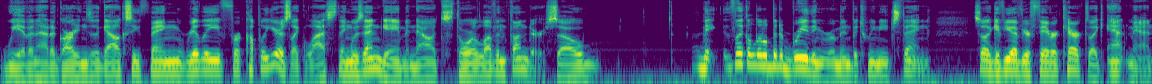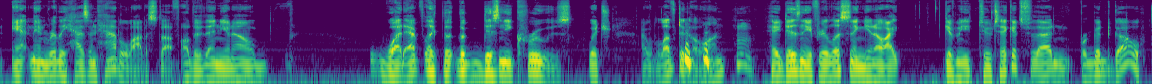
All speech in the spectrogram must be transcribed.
We haven't had a Guardians of the Galaxy thing really for a couple of years. Like last thing was Endgame, and now it's Thor: Love and Thunder. So it's like a little bit of breathing room in between each thing. So like if you have your favorite character like Ant Man, Ant Man really hasn't had a lot of stuff other than you know whatever like the the Disney cruise, which I would love to go on. hey Disney, if you're listening, you know I give me two tickets for that and we're good to go.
